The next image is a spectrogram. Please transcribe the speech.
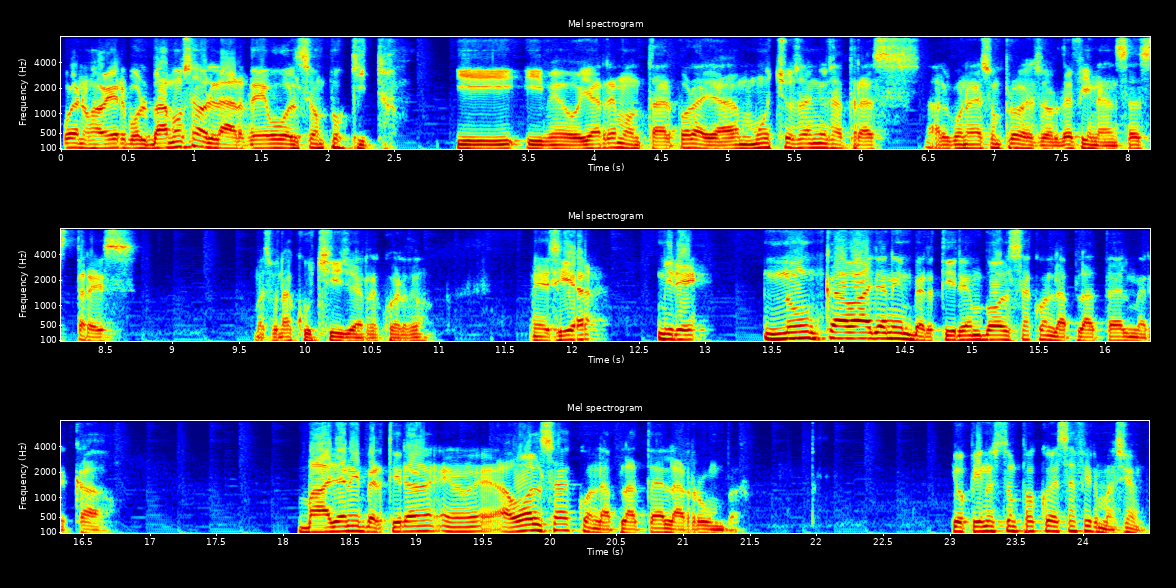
Bueno, Javier, volvamos a hablar de bolsa un poquito. Y, y me voy a remontar por allá muchos años atrás. Alguna vez un profesor de finanzas 3, más una cuchilla, recuerdo, me decía, mire, nunca vayan a invertir en bolsa con la plata del mercado. Vayan a invertir a, bolsa con la plata de la rumba. ¿Qué opina usted un poco de esa afirmación?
